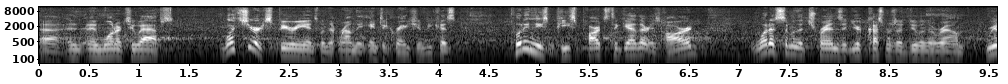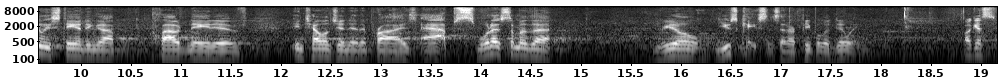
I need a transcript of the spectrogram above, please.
uh, and, and, one or two apps. What's your experience when, around the integration? Because putting these piece parts together is hard. What are some of the trends that your customers are doing around really standing up cloud native, intelligent enterprise apps? What are some of the real use cases that our people are doing? I guess,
